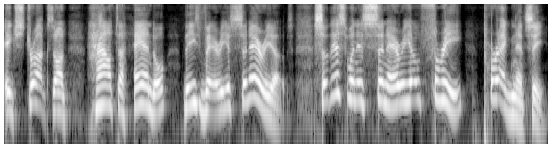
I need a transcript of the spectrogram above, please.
instructs on how to handle these various scenarios. So this one is scenario three pregnancy.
